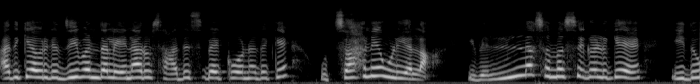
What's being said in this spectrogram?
ಅದಕ್ಕೆ ಅವರಿಗೆ ಜೀವನದಲ್ಲಿ ಏನಾದ್ರು ಸಾಧಿಸಬೇಕು ಅನ್ನೋದಕ್ಕೆ ಉತ್ಸಾಹನೇ ಉಳಿಯಲ್ಲ. ಇವೆಲ್ಲ ಸಮಸ್ಯೆಗಳಿಗೆ ಇದು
